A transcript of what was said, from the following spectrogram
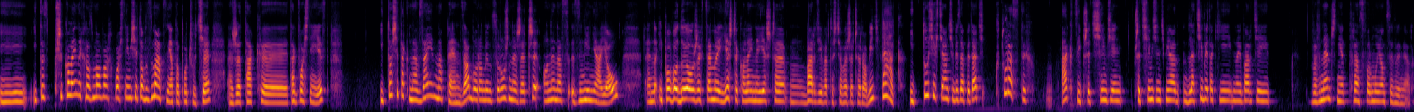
I, I to jest przy kolejnych rozmowach właśnie mi się to wzmacnia, to poczucie, że tak, tak właśnie jest. I to się tak nawzajem napędza, bo robiąc różne rzeczy, one nas zmieniają e, no i powodują, że chcemy jeszcze kolejne, jeszcze mm, bardziej wartościowe rzeczy robić. Tak. I tu się chciałam Ciebie zapytać, która z tych akcji, przedsięwzięć, przedsięwzięć miała dla Ciebie taki najbardziej wewnętrznie transformujący wymiar?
